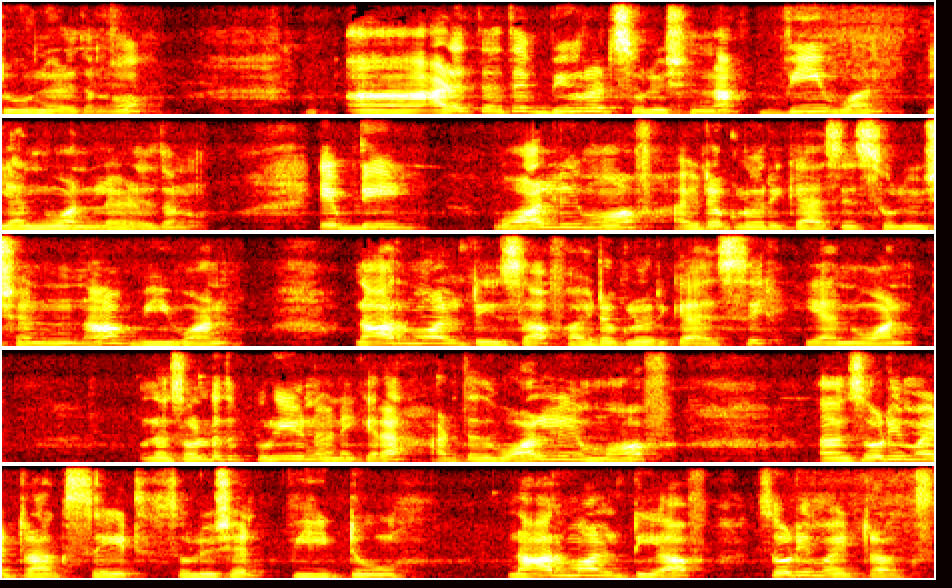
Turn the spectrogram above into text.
டூன்னு எழுதணும். அடுத்தது பியூரட் சொல்யூஷன்னா வி ஒன் என் ஒனில் எழுதணும். எப்படி? வால்யூம் ஆஃப் ஹைட்ரோக்ளோரிக் ஆசிட் சொல்யூஷன்னா V one normalities of hydrochloric acid N one நான் சொல்கிறது புரியும்னு நினைக்கிறேன். அடுத்தது volume of sodium hydroxide solution V two normality of sodium hydrox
